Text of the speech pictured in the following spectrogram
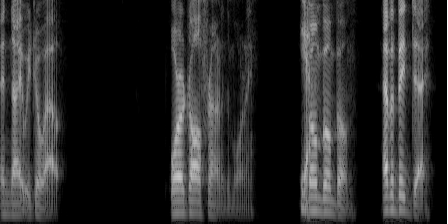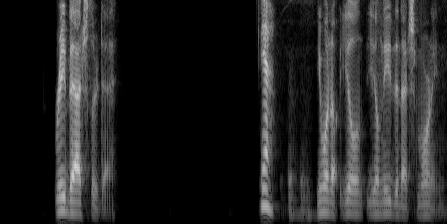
and night we go out, or a golf round in the morning. Yeah. Boom, boom, boom. Have a big day. Re bachelor day. Yeah. You want to? You'll you'll need the next morning.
